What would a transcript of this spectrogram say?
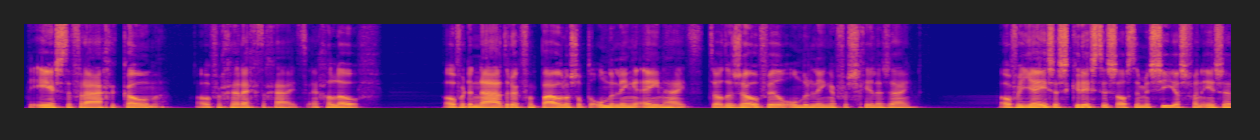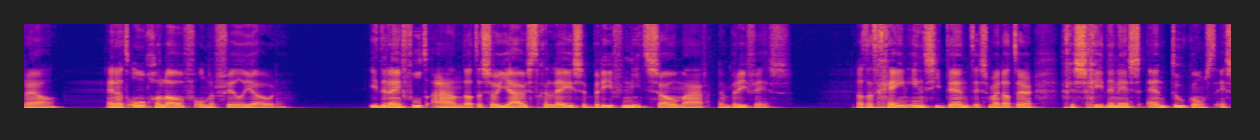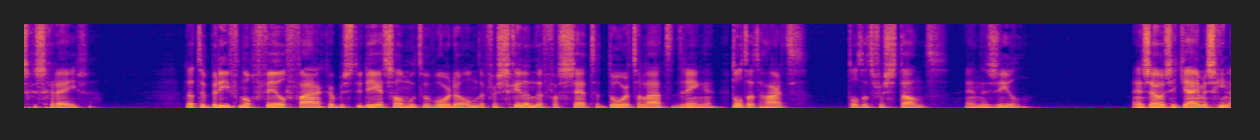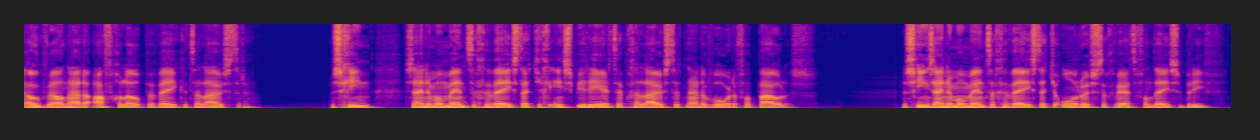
De eerste vragen komen over gerechtigheid en geloof, over de nadruk van Paulus op de onderlinge eenheid, terwijl er zoveel onderlinge verschillen zijn, over Jezus Christus als de Messias van Israël en het ongeloof onder veel Joden. Iedereen voelt aan dat de zojuist gelezen brief niet zomaar een brief is. Dat het geen incident is, maar dat er geschiedenis en toekomst is geschreven. Dat de brief nog veel vaker bestudeerd zal moeten worden om de verschillende facetten door te laten dringen tot het hart, tot het verstand en de ziel. En zo zit jij misschien ook wel naar de afgelopen weken te luisteren. Misschien zijn er momenten geweest dat je geïnspireerd hebt geluisterd naar de woorden van Paulus. Misschien zijn er momenten geweest dat je onrustig werd van deze brief.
